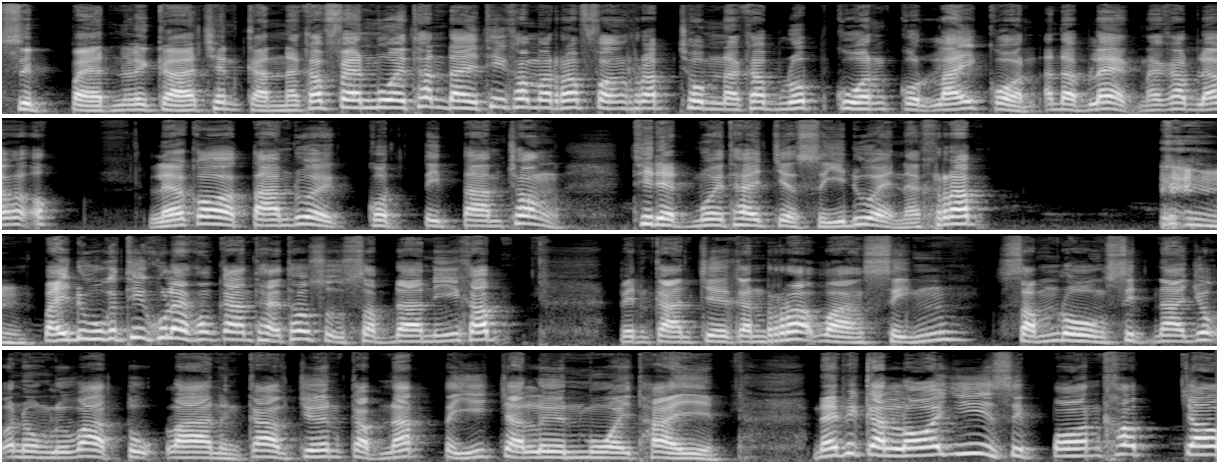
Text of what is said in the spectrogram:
18นาฬิกาเช่นกันนะครับแฟนมวยท่านใดที่เข้ามารับฟังรับชมนะครับรบกวนกดไลค์ก่อนอันดับแรกนะครับ แล้วก็แล้วก็ตามด้วยกดติดตามช่องที่เด็ดมวยไทยเจ็ดสีด้วยนะครับ ไปดูกันที่คู่แรกของการถ่ายทอดสดสัปดาห์นี้ครับเป็นการเจอกันระหว่างสิงห์สำโรงสิทธินายกอนงหรือว่าตุลา 19 เจอกับนัดตีเจริญมวยไทย ในพิกัด 120 ปอนด์ครับเจ้า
